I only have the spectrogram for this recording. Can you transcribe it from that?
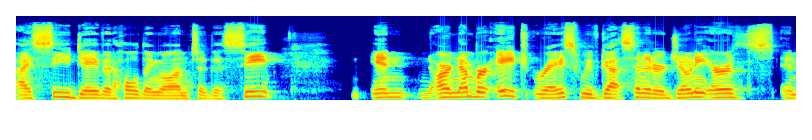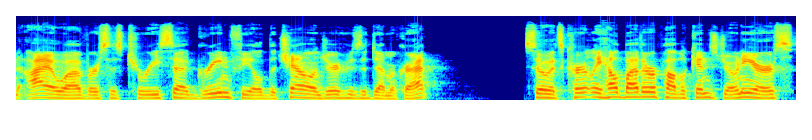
I, I see David holding on to this seat. In our number eight race, we've got Senator Joni Ernst in Iowa versus Theresa Greenfield, the challenger, who's a Democrat. So it's currently held by the Republicans, Joni Ernst,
